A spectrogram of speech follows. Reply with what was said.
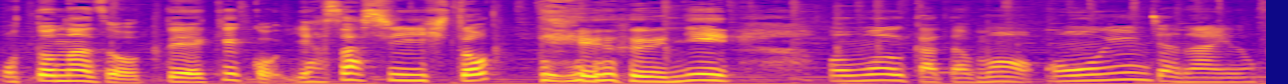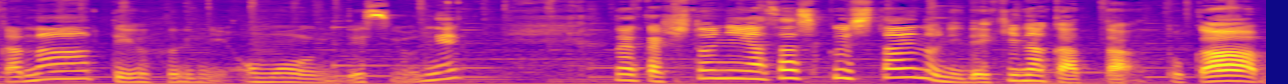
大人像って結構優しい人っていう風に思う方も多いんじゃないのかなっていう風に思うんですよね。なんか人に優しくしたいのにできなかったとか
